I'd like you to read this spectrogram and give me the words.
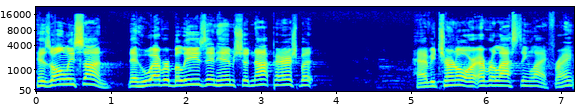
his only Son, that whoever believes in him should not perish but have eternal or everlasting life, right?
